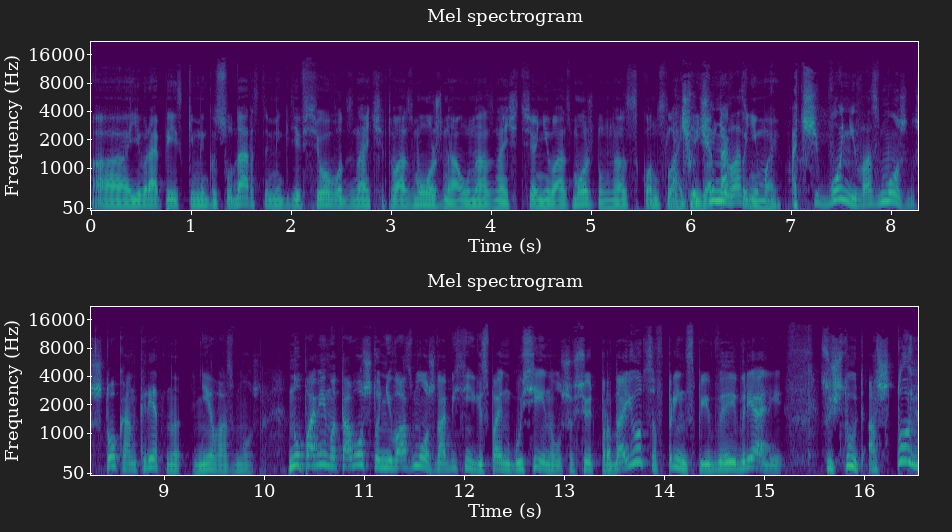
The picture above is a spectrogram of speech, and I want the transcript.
э, европейскими государствами, где все вот, значит, возможно, а у нас, значит, все невозможно, у нас концлагерь. А Я так невоз- понимаю. А чего невозможно? Что конкретно невозможно? Ну, помимо того, что невозможно объяснить господину Гусейнову, что все это продается, в принципе, и в, и в реалии существует, а что Но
